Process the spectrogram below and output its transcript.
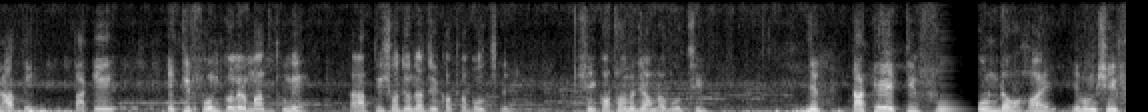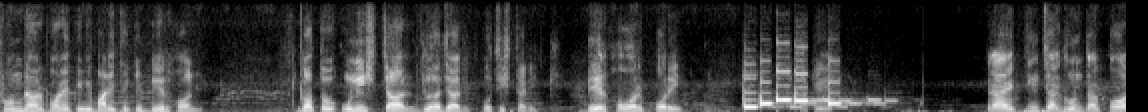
রাতে তাকে একটি ফোন কলের মাধ্যমে তার আত্মীয় স্বজনরা যে কথা বলছেন, সেই কথা অনুযায়ী আমরা বলছি যে তাকে একটি ফোন দেওয়া হয় এবং সেই ফোন দেওয়ার পরে তিনি বাড়ি থেকে বের হন। গত উনিশ চার দু হাজার পঁচিশ তারিখ। বের হওয়ার পরে তাকে প্রায় তিন চার ঘণ্টার পর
